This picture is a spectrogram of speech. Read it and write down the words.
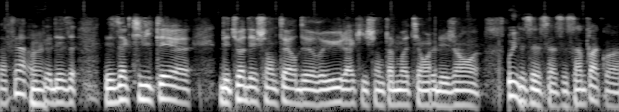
à faire. Ouais. avec Des, des activités, euh, des tu vois des chanteurs de rue là qui chantent à moitié en les gens. euh, Oui. C'est sympa quoi.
